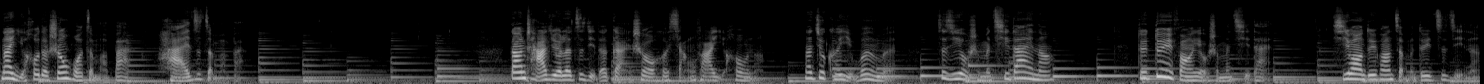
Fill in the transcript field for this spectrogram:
那以后的生活怎么办？孩子怎么办？当察觉了自己的感受和想法以后呢，那就可以问问。自己有什么期待呢？对对方有什么期待？希望对方怎么对自己呢？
